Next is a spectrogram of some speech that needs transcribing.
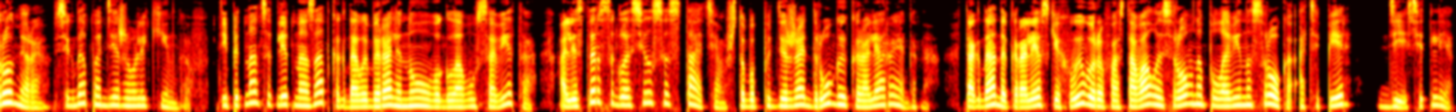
Ромеры всегда поддерживали кингов. И 15 лет назад, когда выбирали нового главу Совета, Алистер согласился стать им, чтобы поддержать друга и короля Регана. Тогда до королевских выборов оставалось ровно половина срока, а теперь 10 лет.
